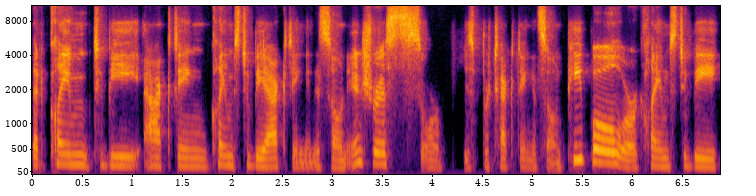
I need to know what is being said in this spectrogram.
that claim to be acting claims to be acting in its own interests or is protecting its own people or claims to be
